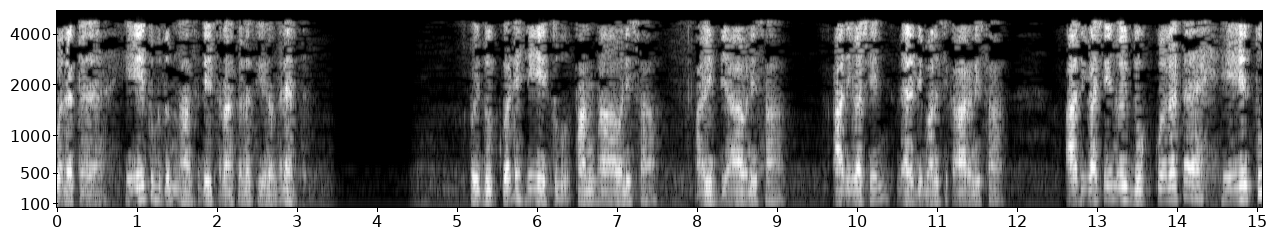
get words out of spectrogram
වලට හේතු බුදුන් වහන්සේ දේශනා කරලා තියෙනවද නැද්ද? ওই දුක් වලට හේතු තණ්හාව නිසා, අවිද්‍යාව නිසා, ආදි වශයෙන් වැරදි මානසිකාර නිසා ආදි වශයෙන් ওই දුක් වලට හේතු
